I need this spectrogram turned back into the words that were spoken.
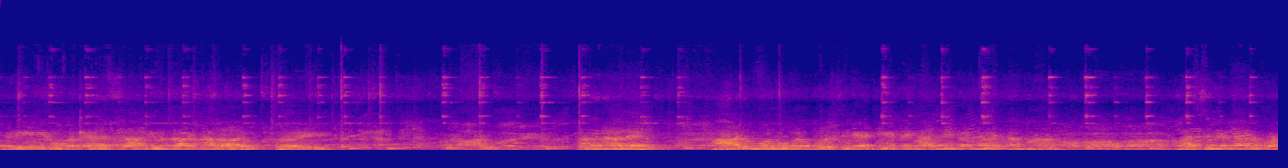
திடீர்னு உங்க சாமி வந்தாடினாலும் அதனால ஆடும்போது உங்களை புடிச்சு வேட்டிக்கிட்ட எங்க அண்ணன் கண்ண வேண்டாமா பஸ்ஸில் எல்லாரும் கூட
